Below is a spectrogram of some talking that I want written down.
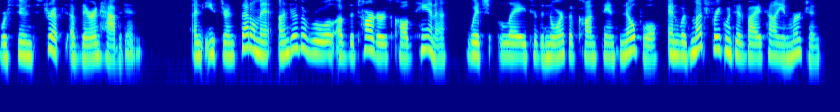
were soon stripped of their inhabitants. An eastern settlement under the rule of the Tartars called Tana, which lay to the north of Constantinople and was much frequented by Italian merchants,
